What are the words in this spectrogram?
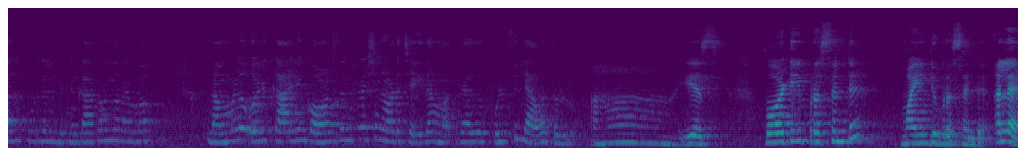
അത് കൂടുതലും കിട്ടും. കാരണം എന്ന് പറയുമ്പോൾ നമ്മൾ ഒരു കാര്യം കോൺസെൻട്രേഷനോടെ ചെയ്താൽ മാത്രമേ അത് ഫുൾഫിൽ ആവത്തുള്ളൂ. ആ yes body present mind present അല്ലേ?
